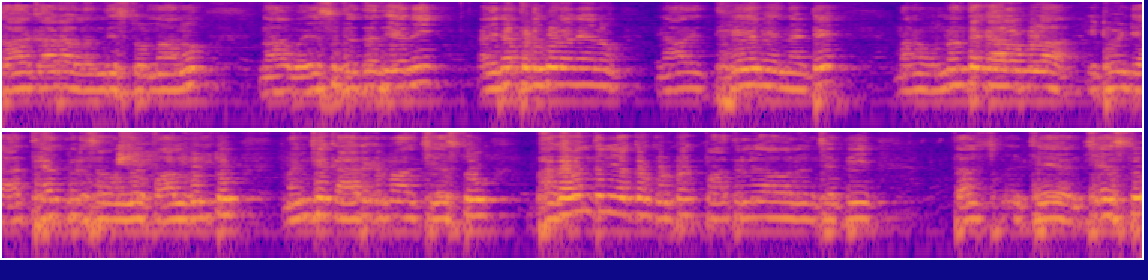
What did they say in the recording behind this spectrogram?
సహకారాలు అందిస్తున్నాను. నా వయసు పెద్దది అని అయినప్పటికీ కూడా నేను నా ధ్యేయం ఏంటంటే మనం ఉన్నంతకాలం కూడా ఇటువంటి ఆధ్యాత్మిక సభలో పాల్గొంటూ మంచి కార్యక్రమాలు చేస్తూ భగవంతుని యొక్క కృపకు పాత్రలు కావాలని చెప్పి తలుచు చే- చేస్తూ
